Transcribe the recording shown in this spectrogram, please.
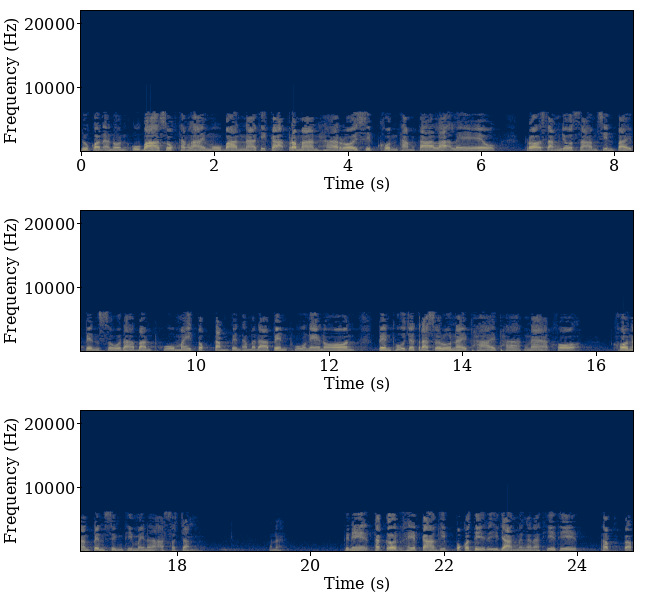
ดูก่อนอนนท์อุบาสกทั้งหลายหมู่บ้านนาทิกะประมาณห้าร้อยสิบคนทำกาละแล้ว เพราะสังโยชน์สามสิ้นไปเป็นโสดาบันผู้ไม่ตกต่ำเป็นธรรมดาเป็นผู้แน่นอน เป็นผู้จะตรัสรู้ในภายภาคหน้าข้อ ข้อนั้นเป็นสิ่งที่ไม่น่าอัศจรรย์นะทีนี้ถ้าเกิดเหตุการณ์ที่ปกติอีกอย่างหนึ่งนะที่ที่ถ้าแบบ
